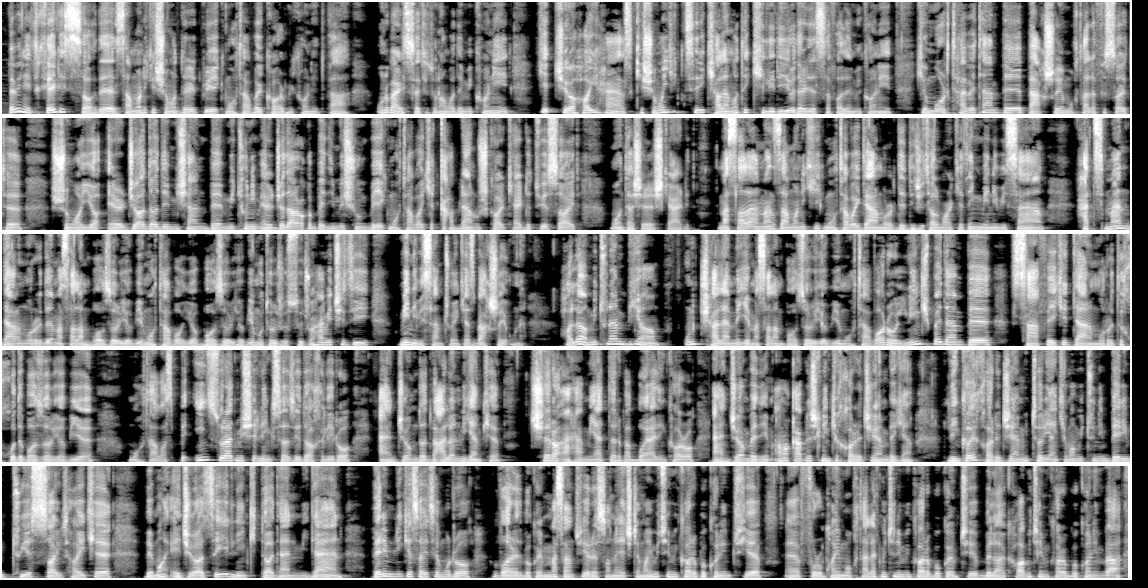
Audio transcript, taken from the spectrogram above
ببینید خیلی ساده. زمانی که شما دارید روی یک محتوای کار می‌کنید و اونو برای سایتتون آماده می‌کنید یه جاهایی هست که شما یک سری کلمات کلیدی رو دارید استفاده می‌کنید که مرتبطن به بخشای مختلف سایت شما یا ارجاع داده میشن به می‌تونیم ارجاع در واقع بدیمشون به یک محتوایی که قبلا روش کار کردید توی سایت منتشرش کردید. مثلا من زمانی که یک محتوایی در مورد digital marketing می نویسم حتما در مورد مثلا بازاریابی محتوا یا بازاریابی موتور جستجو هم یه چیزی می نویسم چون یکی از بخشای اونه. حالا می‌تونم بیام اون کلمه مثلا بازاریابی محتوا رو لینک بدم به صفحه‌ای که در مورد خود بازاریابی محتواست. به این صورت میشه لینک سازی داخلی رو انجام داد و الان میگم که چرا اهمیت داره و باید این کار رو انجام بدیم. اما قبلش لینک خارجی هم بگم. لینک های خارجی هم اینطوری که ما می‌تونیم بریم توی سایت هایی که به ما اجازه لینک دادن میدن بریم لینک سایتمون رو وارد بکنیم. مثلا توی رسانه اجتماعی می‌تونیم این کارو بکنیم توی forum های مختلف می‌تونیم این کارو بکنیم توی بلاگ ها می‌تونیم این کارو بکنیم و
